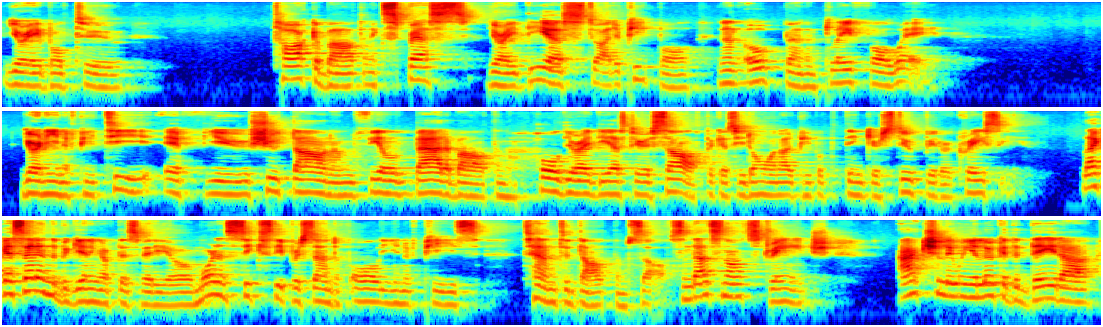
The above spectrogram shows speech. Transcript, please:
you're able to talk about and express your ideas to other people in an open and playful way you're an ENFP-T if you shoot down and feel bad about and hold your ideas to yourself because you don't want other people to think you're stupid or crazy. Like I said in the beginning of this video, more than 60% of all ENFPs tend to doubt themselves, and that's not strange. Actually, when you look at the data,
